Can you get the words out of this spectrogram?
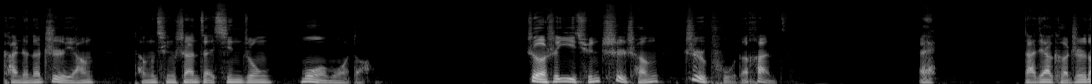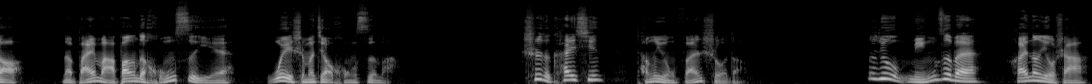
看着那志阳，滕青山在心中默默道：“这是一群赤诚质朴的汉子。”哎，大家可知道那白马帮的洪四爷为什么叫洪四吗？吃的开心，滕永凡说道：“那就名字呗，还能有啥？”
